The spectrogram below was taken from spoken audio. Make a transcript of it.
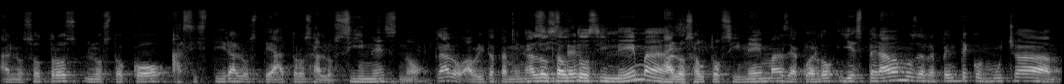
a nosotros nos tocó asistir a los teatros, a los cines, ¿no? Claro, ahorita también A los autocinemas. A los autocinemas, ¿de acuerdo? Y esperábamos de repente con mucha,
